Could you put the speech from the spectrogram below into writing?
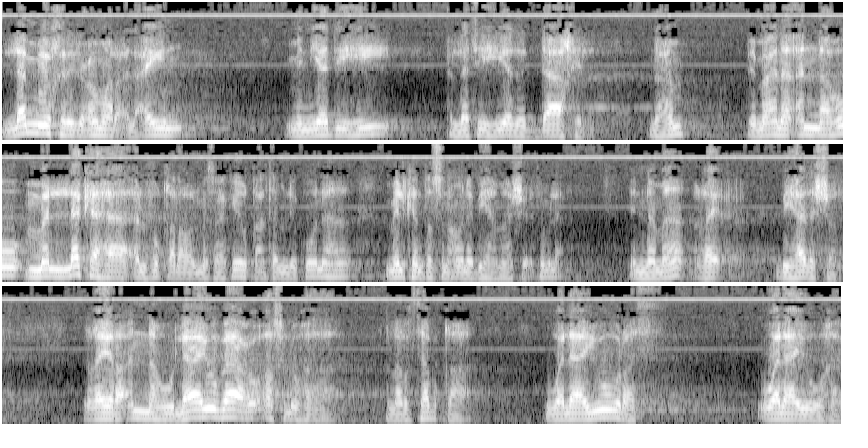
لم يخرج عمر العين من يده التي هي يد الداخل. نعم بمعنى أنه ملكها الفقراء والمساكين قال تملكونها ملكا تصنعون بها ما شئتم. لا إنما بهذا الشرط. غير أنه لا يباع أصلها الأرض تبقى ولا يورث ولا يوهب.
